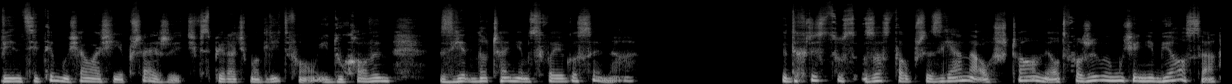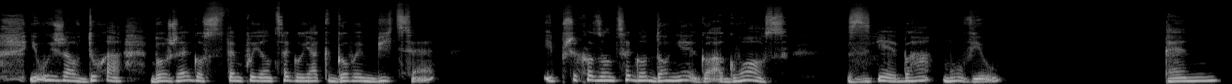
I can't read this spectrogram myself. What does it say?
więc i ty musiałaś je przeżyć, wspierać modlitwą i duchowym zjednoczeniem swojego syna. Gdy Chrystus został przez Jana ochrzczony, otworzyły mu się niebiosa i ujrzał Ducha Bożego zstępującego jak gołębice i przychodzącego do niego, a głos z nieba mówił: Ten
